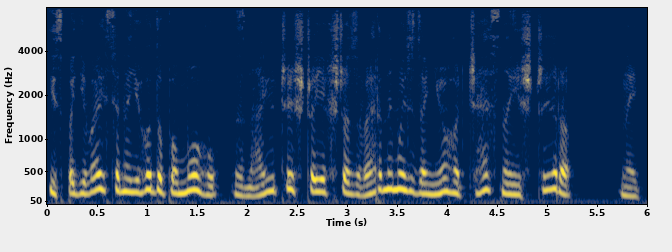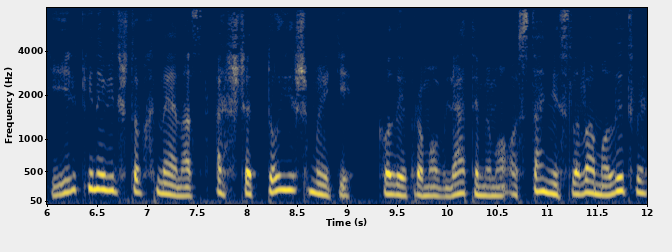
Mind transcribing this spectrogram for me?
і сподівайся на його допомогу, знаючи, що якщо звернемось до нього чесно і щиро, не тільки не відштовхне нас, а ще тої ж миті, коли промовлятимемо останні слова молитви,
